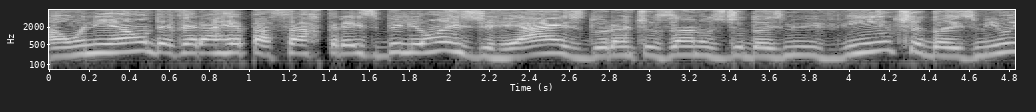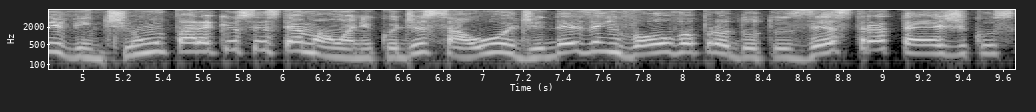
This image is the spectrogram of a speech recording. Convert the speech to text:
A União deverá repassar 3 bilhões de reais durante os anos de 2020 e 2021 para que o Sistema Único de Saúde desenvolva produtos estratégicos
